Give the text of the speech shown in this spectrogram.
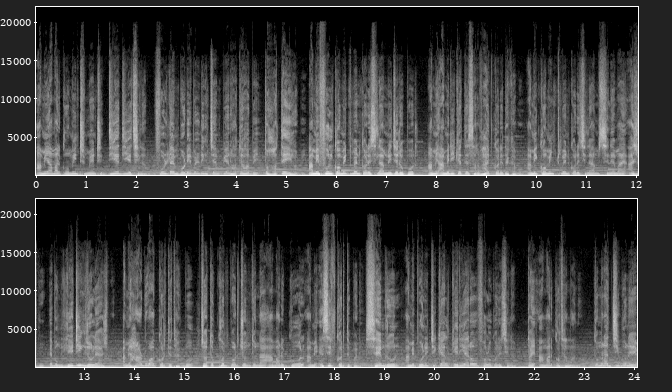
আমি আমার কমিটমেন্ট দিয়ে দিয়েছিলাম। Full time body building champion হতে হবে তো হতেই হবে। আমি ফুল কমিটমেন্ট করেছিলাম নিজের উপর। আমি আমেরিকাতে সার্ভাইভ করে দেখাবো। আমি কমিটমেন্ট করেছিলাম সিনেমায় আসব এবং লিডিং রোলে আসব। আমি হার্ড ওয়ার্ক করতে থাকব। যতক্ষণ পর্যন্ত না আমার গোল আমি অ্যাচিভ করতে পারি। সেম রুল আমি পলিটিক্যাল কেরিয়ারও ফলো করেছিলাম। তাই আমার কথা মানো। তোমরা জীবনে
